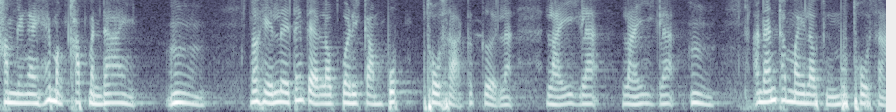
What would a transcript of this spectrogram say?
ทำยังไงให้บังคับมันได้ อืม เราเห็นเลยตั้งแต่เราบริกรรมปุ๊บโทสะก็เกิดละไหลอีกละไหลอีกละอืม อันนั้นทำไมเราถึงโทสะ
